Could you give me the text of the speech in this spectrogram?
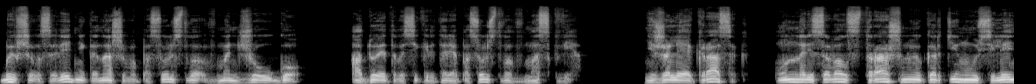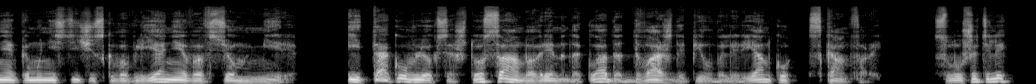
бывшего советника нашего посольства в Маньчжоу-Го, а до этого секретаря посольства в Москве. Не жалея красок, он нарисовал страшную картину усиления коммунистического влияния во всем мире. И так увлекся, что сам во время доклада дважды пил валерьянку с камфорой. Слушатели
